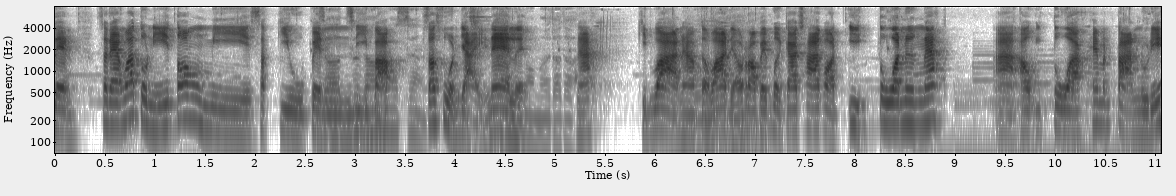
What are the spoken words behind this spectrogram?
12%แสดงว่าตัวนี้ต้องมีสกิลเป็นดีบัฟซะส่วนใหญ่แน่เลยนะ คิดว่านะครับ แต่ว่าเดี๋ยวเราไปเปิดกาชาก่อนอีกตัวหนึ่งนะ อ่า เอาอีกตัวให้มันตันดูดิ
